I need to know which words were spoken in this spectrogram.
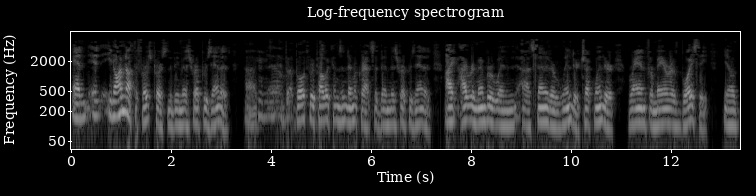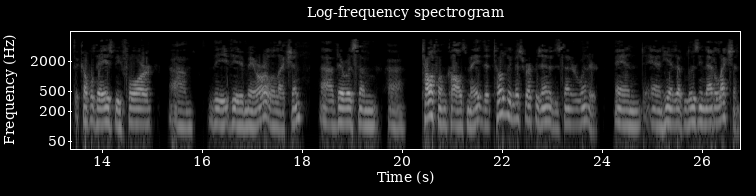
And, it, you know, I'm not the first person to be misrepresented. Uh, Mhm. b- both Republicans and Democrats have been misrepresented. I, I remember when uh, Senator Winder, Chuck Winder, ran for mayor of Boise. You know, a couple days before um, the the mayoral election, uh, there was some uh, telephone calls made that totally misrepresented Senator Winder, and and he ended up losing that election.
